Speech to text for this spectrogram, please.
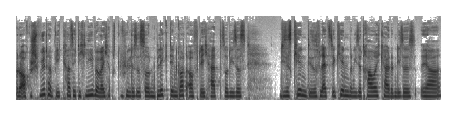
oder auch gespürt habe, wie krass ich dich liebe, weil ich habe das Gefühl, das ist so ein Blick, den Gott auf dich hat, so dieses dieses Kind, dieses verletzte Kind und diese Traurigkeit und dieses ja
